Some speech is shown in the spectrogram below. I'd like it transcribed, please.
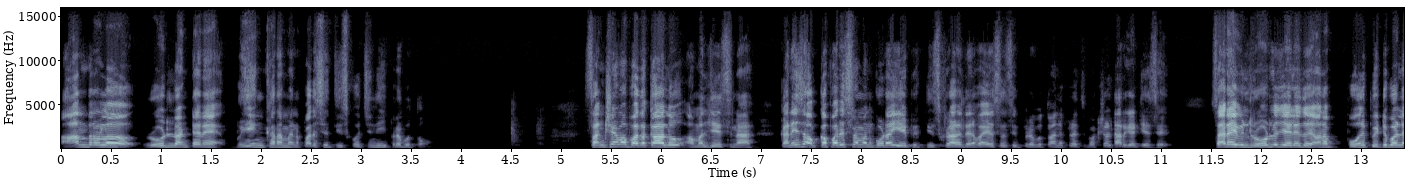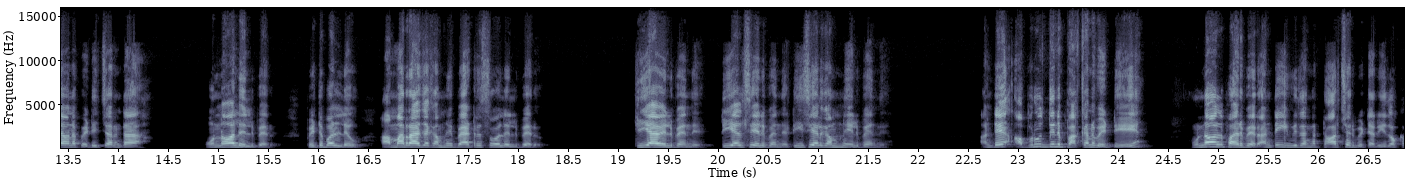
ఆంధ్రలో రోడ్లు అంటేనే భయంకరమైన పరిస్థితి తీసుకొచ్చింది ఈ ప్రభుత్వం. సంక్షేమ పథకాలు అమలు చేసిన కనీసం ఒక్క పరిశ్రమను కూడా ఏపీకి తీసుకురాలేదని వైఎస్ఆర్సీ ప్రభుత్వాన్ని ప్రతిపక్షాలు టార్గెట్ చేశాయి. సరే వీళ్ళు రోడ్లు చేయలేదు ఏమైనా పోని పెట్టుబడులు ఏమైనా పెట్టించారంట? ఉన్న వాళ్ళు వెళ్ళిపోయారు. పెట్టుబడులు లేవు. అమర్ రాజా కంపెనీ బ్యాటరీస్ వాళ్ళు వెళ్ళిపోయారు. కియా వెళ్ళిపోయింది. టీఎల్సీ వెళ్ళిపోయింది. టీసీఎల్ కంపెనీ వెళ్ళిపోయింది. అంటే అభివృద్ధిని పక్కన పెట్టి ఉన్న వాళ్ళు పారిపోయారు. అంటే ఈ విధంగా టార్చర్ పెట్టారు. ఇది ఒక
